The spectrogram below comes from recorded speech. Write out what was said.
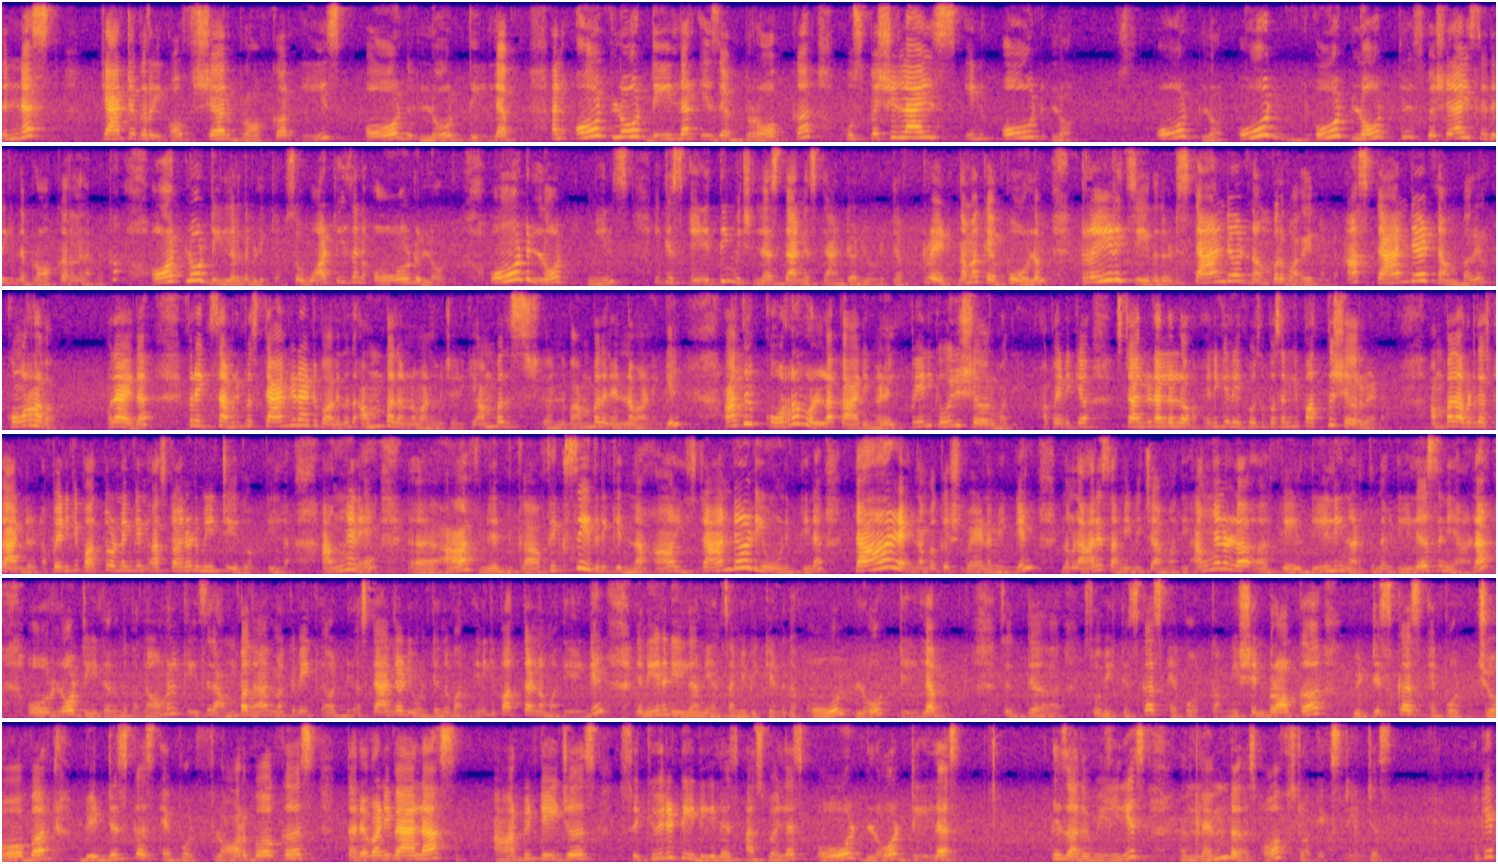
the next category of share broker is odd lot dealer. An odd lot dealer is a broker who specializes in odd lot odd lot odd odd ലോട്ടിൽ specialise ചെയ്തിരിക്കുന്ന ബ്രോക്കറിനെ നമുക്ക് odd lot dealer എന്ന് വിളിക്കാം. So what is an odd lot odd lot means it is anything which less than a standard unit of trade നമുക്ക് എപ്പോഴും trade ചെയ്യുന്നത് ഒരു standard number പറയുന്നുണ്ട്. ആ സ്റ്റാൻഡേർഡ് നമ്പറിൽ കുറവ്. അതായത് ഫോർ എക്സാമ്പിൾ ഇപ്പോൾ സ്റ്റാൻഡേർഡ് ആയിട്ട് പറയുന്നത് അമ്പത് എണ്ണമാണെന്ന് വിചാരിക്കുക. അമ്പത് അമ്പത് എണ്ണമാണെങ്കിൽ അതിൽ കുറവുള്ള കാര്യങ്ങളിൽ ഇപ്പോൾ എനിക്ക് ഒരു ഷെയർ മതി. അപ്പോൾ എനിക്ക് സ്റ്റാൻഡേർഡ് അല്ലല്ലോ. എനിക്ക് സപ്പോസ് എനിക്ക് പത്ത് ഷെയർ വേണം. അമ്പത് അവിടുത്തെ സ്റ്റാൻഡേർഡ് അപ്പോൾ എനിക്ക് പത്ത് ഉണ്ടെങ്കിൽ ആ സ്റ്റാൻഡേർഡ് മീറ്റ് ചെയ്തോ? ഇല്ല. അങ്ങനെ ആ ഫിക്സ് ചെയ്തിരിക്കുന്ന ആ സ്റ്റാൻഡേർഡ് യൂണിറ്റിന് താഴെ നമുക്ക് വേണമെങ്കിൽ നമ്മൾ ആരെ സമീപിച്ചാൽ മതി? അങ്ങനെയുള്ള ഡീലിംഗ് നടത്തുന്ന ഡീലേഴ്സിനെയാണ് ഓർലോ ഡീലർ എന്ന് പറയുന്നത് നോർമൽ കേസിൽ അമ്പതാണ് നമുക്ക് സ്റ്റാൻഡേർഡ് യൂണിറ്റ് എന്ന് പറഞ്ഞു. എനിക്ക് പത്തെണ്ണം മതിയെങ്കിൽ ഞാൻ ഏത് ഡീലറിനെ ഞാൻ സമീപിക്കേണ്ടത്? Odd lot dealer so the so we discuss about commission broker we discuss about jobber we discuss about floor brokers taravaniwalas arbitrators security dealers as well as odd lot dealers. These are the various members of stock exchanges. Okay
